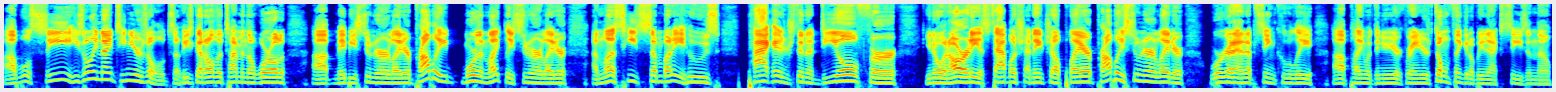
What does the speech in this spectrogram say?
Uh, we'll see. He's only 19 years old, so he's got all the time in the world. Uh, maybe sooner or later, probably more than likely sooner or later, unless he's somebody who's packaged in a deal for you know an already established NHL player. Probably sooner or later, we're going to end up seeing Cuylle uh, playing with the New York Rangers. Don't think it'll be next season, though.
